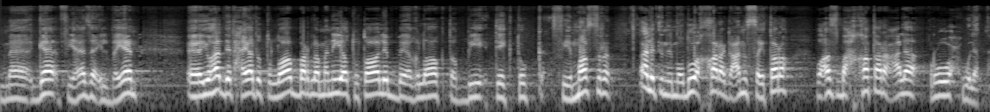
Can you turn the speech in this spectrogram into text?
ما جاء في هذا البيان يهدد حياة الطلاب برلمانية تطالب بإغلاق تطبيق تيك توك في مصر. قالت إن الموضوع خرج عن السيطرة وأصبح خطر على روح ولادنا.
